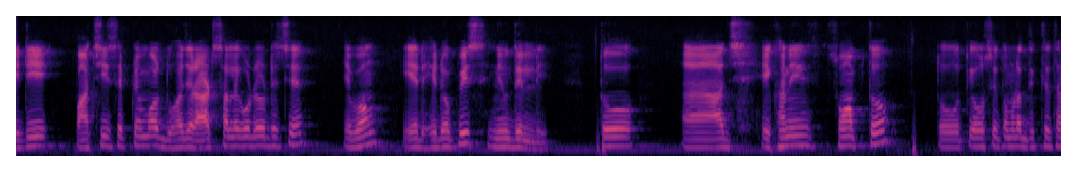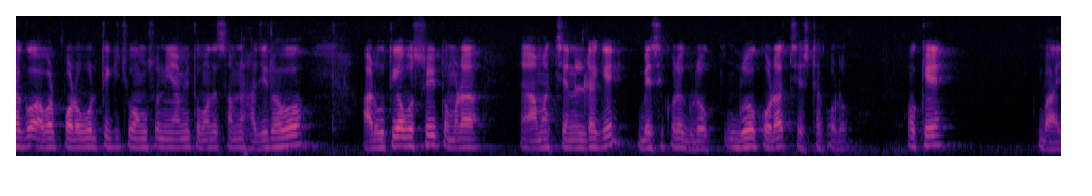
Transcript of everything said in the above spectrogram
এটি পাঁচই সেপ্টেম্বর দু হাজার আট সালে গড়ে উঠেছে এবং এর হেড অফিস নিউ দিল্লি তো আজ এখানেই সমাপ্ত। তো, অতি অবশ্যই তোমরা দেখতে থাকো। আবার পরবর্তী কিছু অংশ নিয়ে আমি তোমাদের সামনে হাজির হব। আর অতি অবশ্যই তোমরা আমার চ্যানেলটাকে বেশি করে গ্রো গ্রো করার চেষ্টা করো। ওকে বাই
